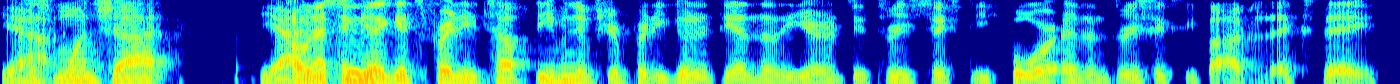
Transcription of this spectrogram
Yeah. just one shot. yeah. I would assume it's- that gets pretty tough, even if you're pretty good at the end of the year. Do 364 and then 365 the next day.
